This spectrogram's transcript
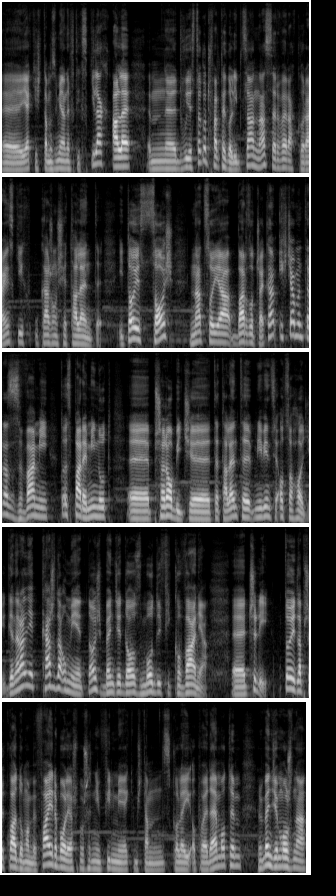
e, jakieś tam zmiany w tych skillach, ale mm, 24 lipca na serwerach koreańskich ukażą się talenty. I to jest coś, na co ja bardzo czekam i chciałbym teraz z wami, to jest parę minut, przerobić te talenty, mniej więcej o co chodzi. Generalnie każda umiejętność będzie do zmodyfikowania, czyli Tutaj dla przykładu mamy Fireball, ja już w poprzednim filmie jakimś tam z kolei opowiadałem o tym, że będzie można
